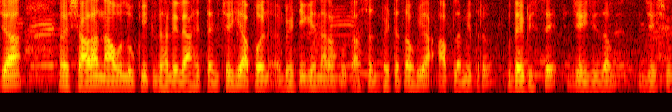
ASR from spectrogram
ज्या शाळा नावलौकिक झालेल्या आहेत त्यांच्याही आपण भेटी घेणार आहोत. असंच भेटत राहूया. आपला मित्र उदय भिसे जय जिजाऊ जय शिवराय.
